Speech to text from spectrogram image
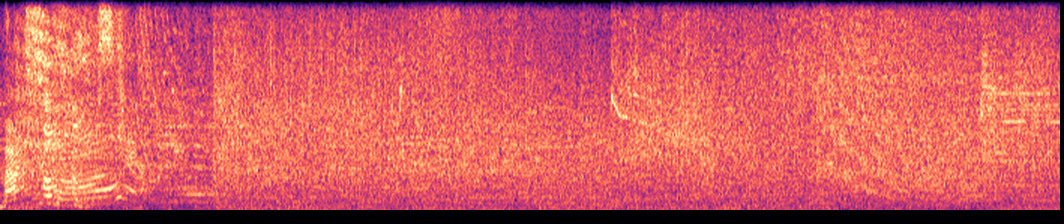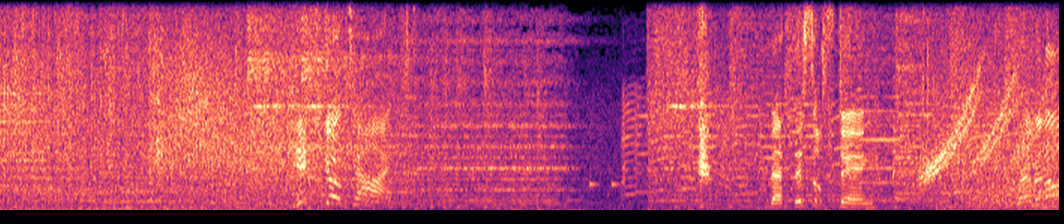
Maximum Bet this'll sting. Criminal!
